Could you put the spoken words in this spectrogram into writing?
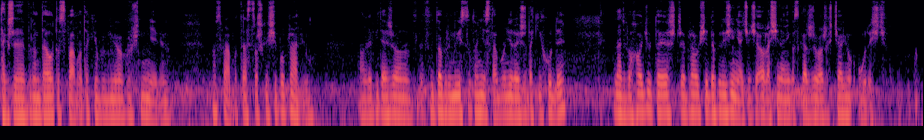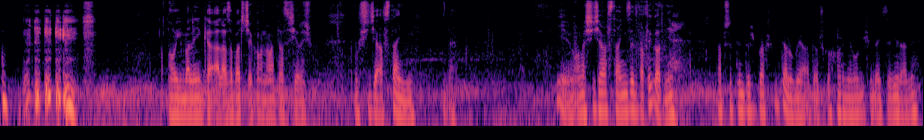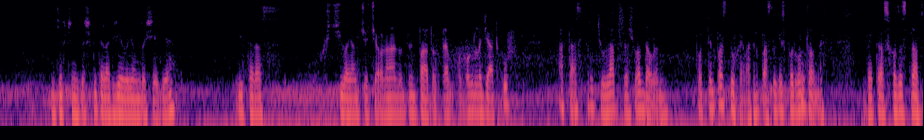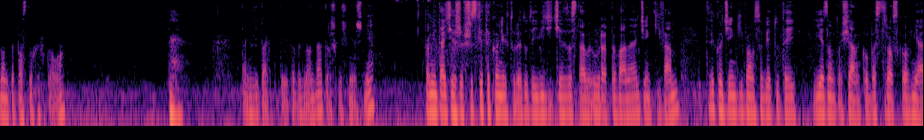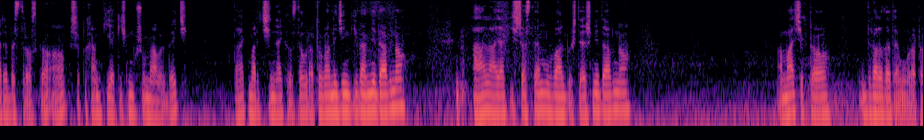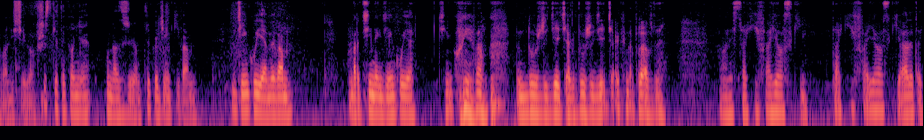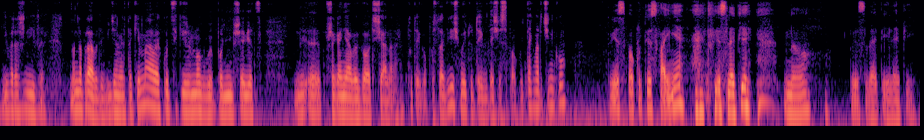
Także wyglądało to słabo, tak jakby miał jakoś, no nie wiem, no słabo. Teraz troszkę się poprawił, ale widać, że on w, w dobrym miejscu to nie stał, bo nie dość, że taki chudy, ledwo chodził, to jeszcze brał się do gryzienia. Ciocia Ola się na niego skarżyła, że chciał ją ugryźć. Oj, maleńka Ala, zobaczcie, jaką ona ma teraz sierść. Bo siedziała w stajni. Nie wiem, ona siedziała w stajni ze dwa tygodnie. A przed tym też była w szpitalu, bo ja troszkę chory, nie mogliśmy dać sobie rady. Dziewczyny ze szpitala wzięły ją do siebie. I teraz puściła ją ciocia Ola na ten padok tam obok dla dziadków. A ta spryciula przeszła dołem pod tym pastuchem, a ten pastuch jest podłączony. Bo ja teraz chodzę, sprawdzam te pastuchy w koło. Także tak tutaj to wygląda, troszkę śmiesznie. Pamiętajcie, że wszystkie te konie, które tutaj widzicie, zostały uratowane dzięki Wam. Tylko dzięki Wam sobie tutaj jedzą to sianko beztrosko, w miarę beztrosko. O, przepychanki jakieś muszą małe być. Tak, Marcinek został uratowany dzięki Wam niedawno. Ala jakiś czas temu, Walduś też niedawno. A Maciek to dwa lata temu uratowaliście go. Wszystkie te konie u nas żyją tylko dzięki Wam. Dziękujemy Wam. Marcinek dziękuję Dziękuję Wam. Ten duży dzieciak, duży dzieciak, naprawdę. On jest taki fajowski. Taki fajowski, ale taki wrażliwy. No naprawdę, widziałem jak takie małe kucyki, że mogły po nim przebiec, yy, przeganiały go od siana. Tutaj go postawiliśmy i tutaj widać jest spokój. Tak Marcinku? Tu jest spokój, tu jest fajnie, tu jest lepiej. No, tu jest lepiej, lepiej.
